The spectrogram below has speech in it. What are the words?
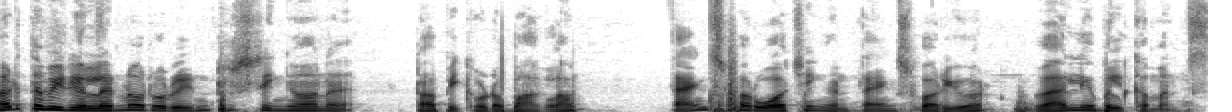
அடுத்த வீடியோவில் இன்னொரு ஒரு இன்ட்ரெஸ்டிங்கான டாப்பிக்கோடு பார்க்கலாம். தேங்க்ஸ் ஃபார் வாட்சிங் and thanks for your valuable comments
